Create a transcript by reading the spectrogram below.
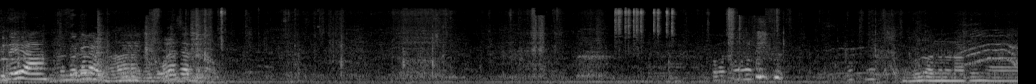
Hindi ah, nandun ka lang. Wala sir. Siguro ano na natin, ah,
